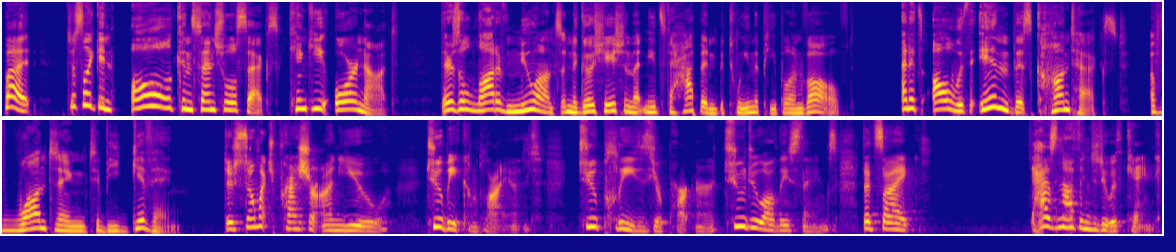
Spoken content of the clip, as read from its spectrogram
But just like in all consensual sex, kinky or not, there's a lot of nuance and negotiation that needs to happen between the people involved. And it's all within this context of wanting to be giving. There's so much pressure on you to be compliant, to please your partner, to do all these things. That's like, has nothing to do with kink.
